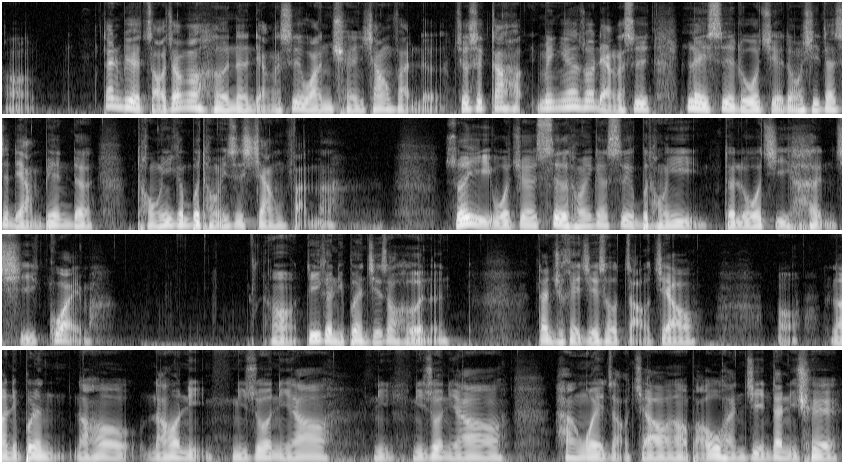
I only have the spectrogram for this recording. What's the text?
哦。但你比如早教跟核能两个是完全相反的，就是刚好应该说两个是类似逻辑的东西，但是两边的同意跟不同意是相反嘛，所以我觉得四个同意跟四个不同意的逻辑很奇怪嘛。哦，第一个你不能接受核能，但却可以接受早教哦，然后你不能，然后然后你你说你要你你说你要捍卫早教，然后保护环境，但你却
